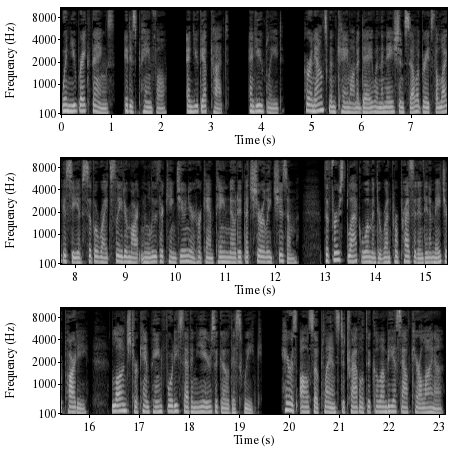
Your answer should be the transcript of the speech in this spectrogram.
When you break things, it is painful. And you get cut. And you bleed. Her announcement came on a day when the nation celebrates the legacy of civil rights leader Martin Luther King Jr. Her campaign noted that Shirley Chisholm, the first black woman to run for president in a major party, launched her campaign 47 years ago this week. Harris also plans to travel to Columbia, South Carolina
